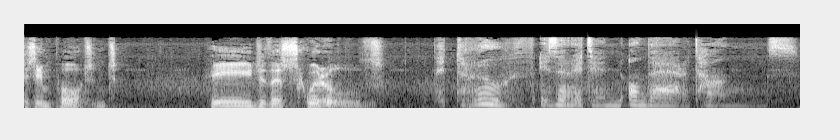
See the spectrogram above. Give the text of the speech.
is important. Heed the squirrels. the truth is written on their tongues.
